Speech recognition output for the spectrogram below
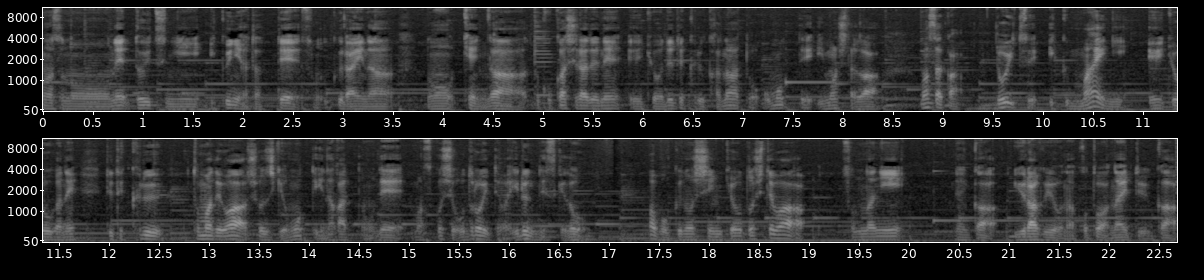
まあそのね、ドイツに行くにあたってそのウクライナの件がどこかしらでね影響が出てくるかなと思っていましたがまさかドイツへ行く前に影響がね出てくるとまでは正直思っていなかったので、まあ、少し驚いてはいるんですけど、まあ、僕の心境としてはそんなになんか揺らぐようなことはないというか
